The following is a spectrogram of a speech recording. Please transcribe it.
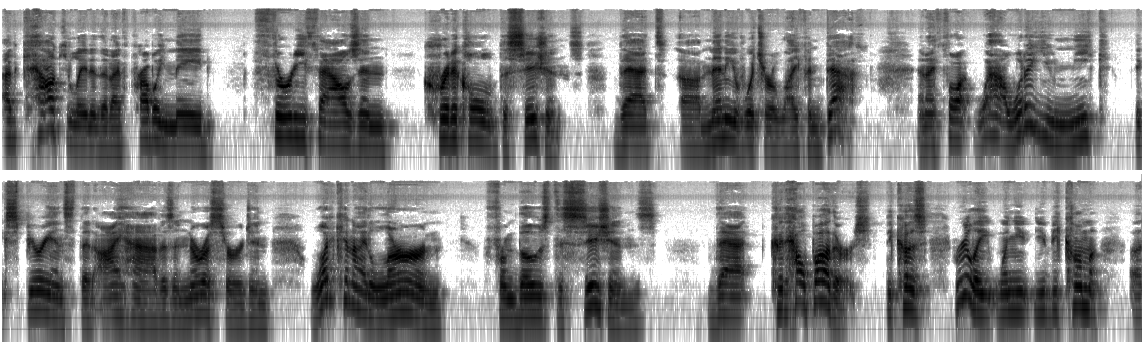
I've calculated that I've probably made 30,000 critical decisions that uh, many of which are life and death. And I thought, wow, what a unique experience that I have as a neurosurgeon. What can I learn from those decisions that could help others? Because really, when you, you become a,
